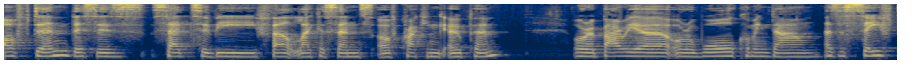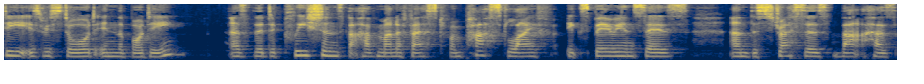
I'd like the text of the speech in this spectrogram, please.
Often this is said to be felt like a sense of cracking open or a barrier or a wall coming down as the safety is restored in the body as the depletions that have manifest from past life experiences and the stresses that has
